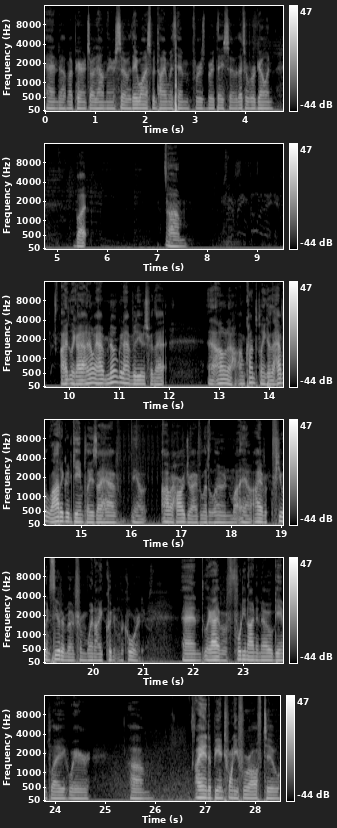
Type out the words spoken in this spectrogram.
and uh, my parents are down there, so they want to spend time with him for his birthday. So that's where we're going. But um, I like I, I know I have know I'm gonna have videos for that. And I don't know. I'm contemplating because I have a lot of good gameplays. I have you know on my hard drive, let alone my, you know, I have a few in theater mode from when I couldn't record, and like I have a 49 and 0 gameplay where um, I end up being 24 off too.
